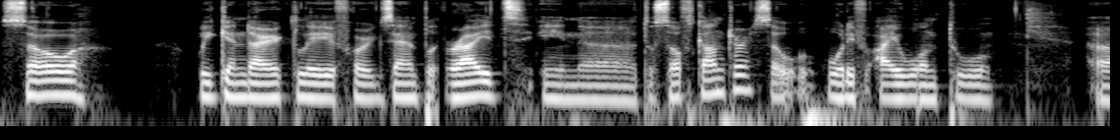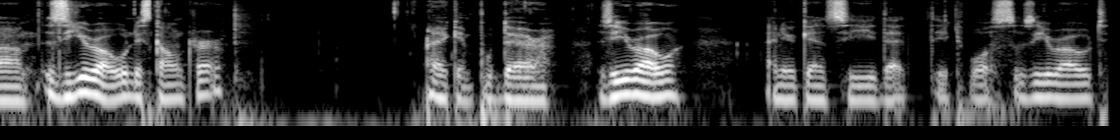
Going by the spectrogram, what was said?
So we can directly, for example, write in uh, to soft counter. So what if I want to uh, zero this counter? I can put there zero and you can see that it was zeroed.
